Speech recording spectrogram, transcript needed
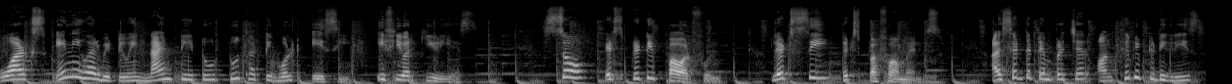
works anywhere between 90 to 230 volt AC if you are curious. So it's pretty powerful. Let's see its performance. I set the temperature on 350 degrees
